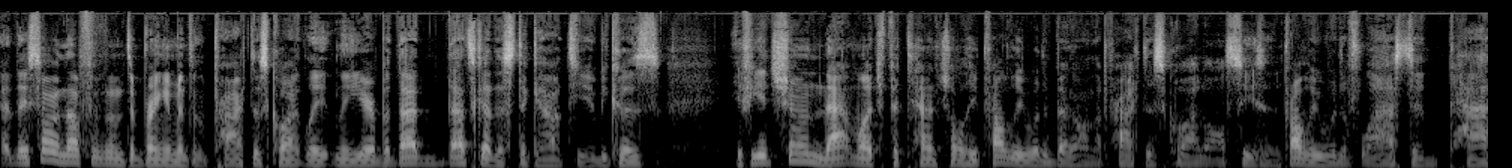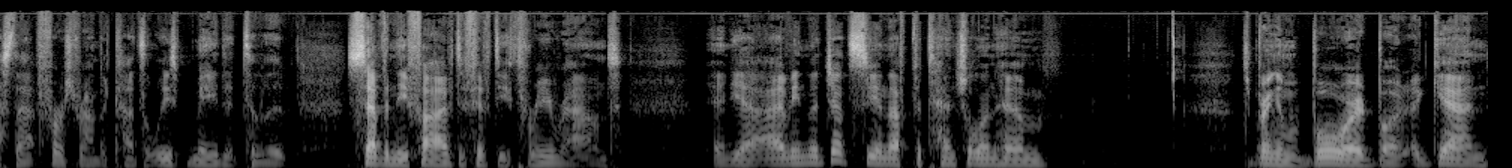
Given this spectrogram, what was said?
Uh, they saw enough of him to bring him into the practice squad late in the year, but that that's got to stick out to you because if he had shown that much potential, he probably would have been on the practice squad all season. Probably would have lasted past that first round of cuts, at least made it to the 75 to 53 round. And yeah, I mean the Jets see enough potential in him to bring him aboard, but again,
